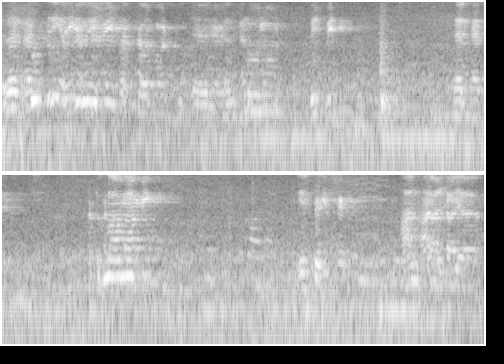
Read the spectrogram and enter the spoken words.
There are two, three observations of what which I will conclude with. that economic effects on culture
